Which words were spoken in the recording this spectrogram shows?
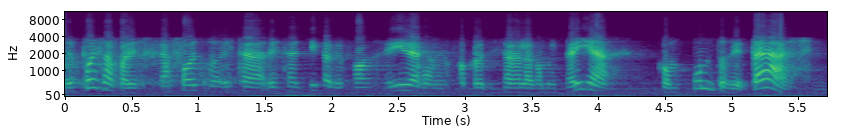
después apareció la foto de esta, de esta chica que fue agredida cuando fue a protestar a la comisaría, con puntos de talle.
